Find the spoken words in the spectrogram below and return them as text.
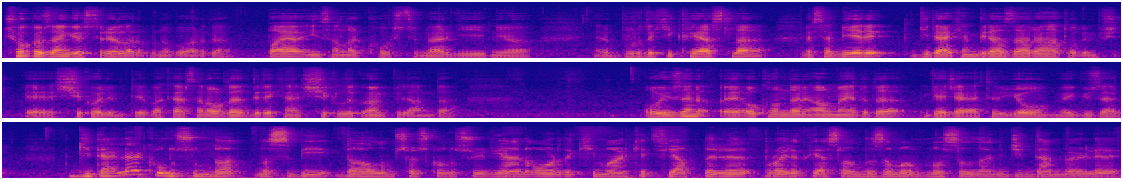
çok özen gösteriyorlar buna bu arada. Bayağı insanlar kostümler giyiniyor. Yani buradaki kıyasla mesela bir yere giderken biraz daha rahat olayım, e, şık olayım diye bakarsan orada direkt hani şıklık ön planda. O yüzden e, o konuda hani Almanya'da da gece hayatı yoğun ve güzel. Giderler konusunda nasıl bir dağılım söz konusuydu? Yani oradaki market fiyatları burayla kıyaslandığı zaman nasıldı? Hani cidden böyle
